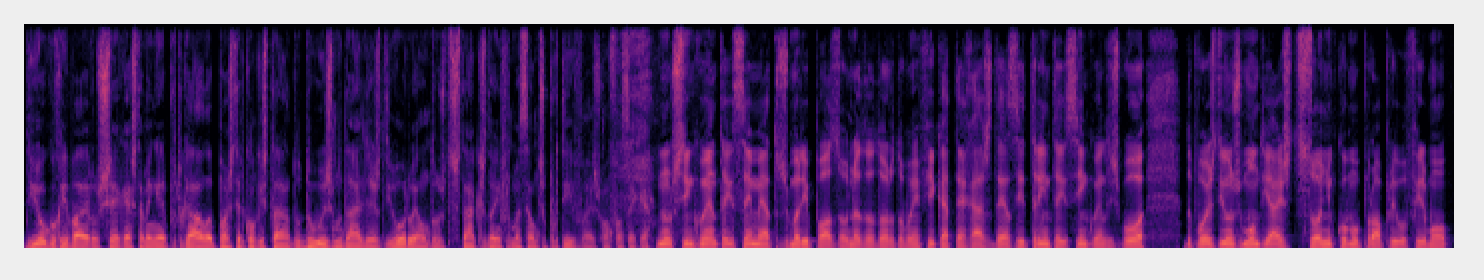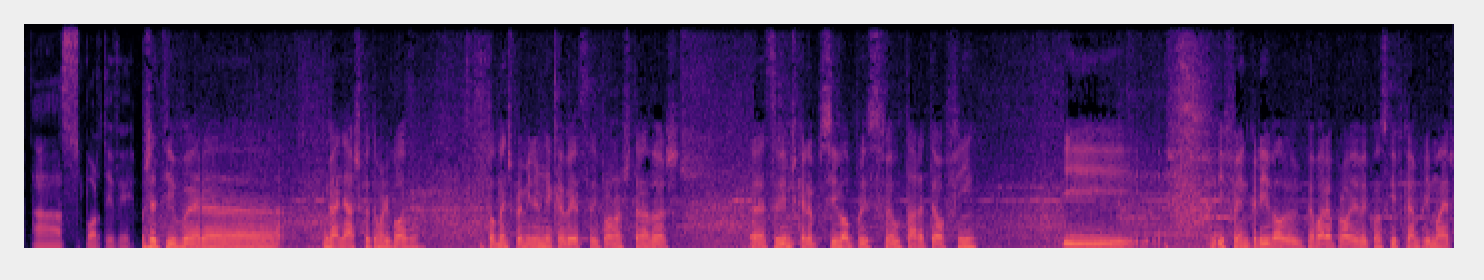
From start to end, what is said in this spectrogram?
Diogo Ribeiro chega esta manhã a Portugal após ter conquistado duas medalhas de ouro. É um dos destaques da informação desportiva, João Fonseca. Nos 50 e 100 metros mariposa, o nadador do Benfica aterra às 10h35 em Lisboa, depois de uns mundiais de sonho, como o próprio afirmou à Sport TV. O objetivo era ganhar a 50 mariposa, pelo menos para mim na minha cabeça e para os meus treinadores. Eh, sabíamos que era possível, por isso foi lutar até ao fim. E, e foi incrível acabar a prova e conseguir ficar em primeiro.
